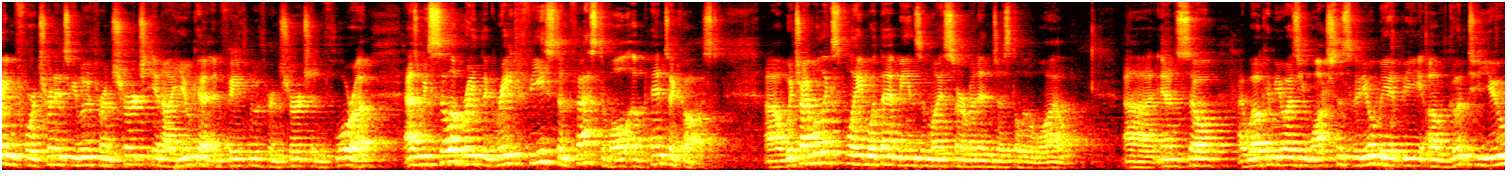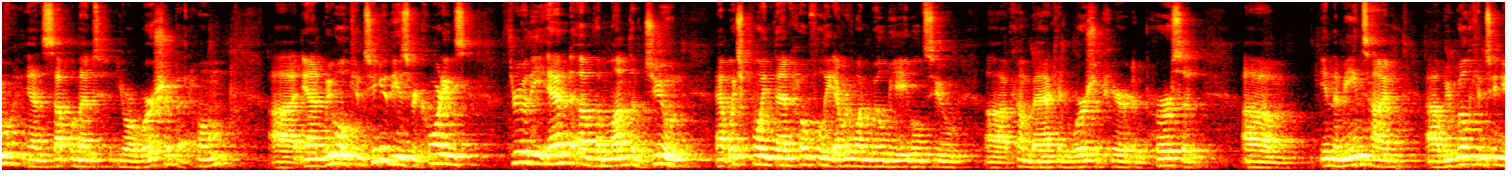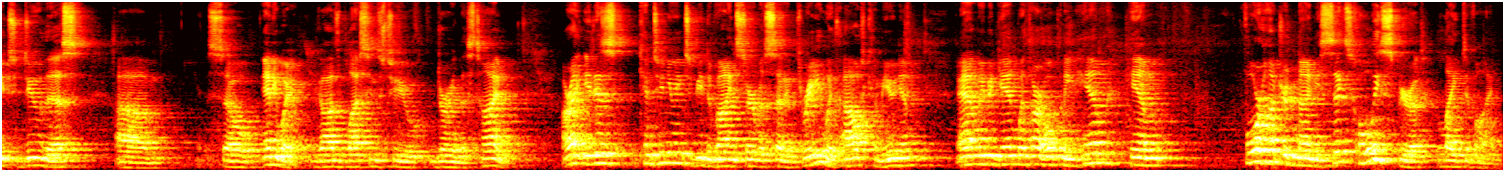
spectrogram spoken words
recording for Trinity Lutheran Church in Iuka and Faith Lutheran Church in Flora as we celebrate the great feast and festival of Pentecost, uh, which I will explain what that means in my sermon in just a little while. Uh, and so I welcome you as you watch this video. May it be of good to you and supplement your worship at home. Uh, and we will continue these recordings through the end of the month of June at which point then hopefully everyone will be able to uh, come back and worship here in person. Um, in the meantime, uh, we will continue to do this. Um, so anyway, God's blessings to you during this time. All right, it is continuing to be Divine Service Setting 3 without communion. And we begin with our opening hymn, hymn 496, Holy Spirit, Light Divine.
